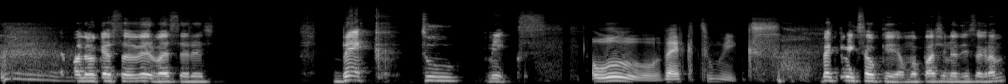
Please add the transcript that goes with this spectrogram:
Epá, não quer saber, vai ser este. Back to Mix. Uh, back to mix. Back to Mix é o quê? É uma página de Instagram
